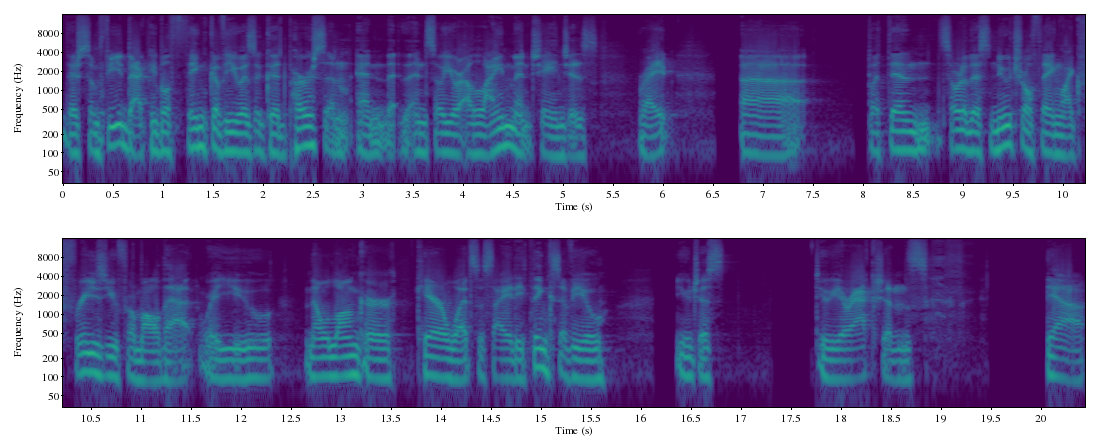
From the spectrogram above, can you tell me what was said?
there's some feedback. People think of you as a good person and and so your alignment changes right? Uh but then sort of this neutral thing like frees you from all that where you no longer care what society thinks of you. You just do your actions. Yeah.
